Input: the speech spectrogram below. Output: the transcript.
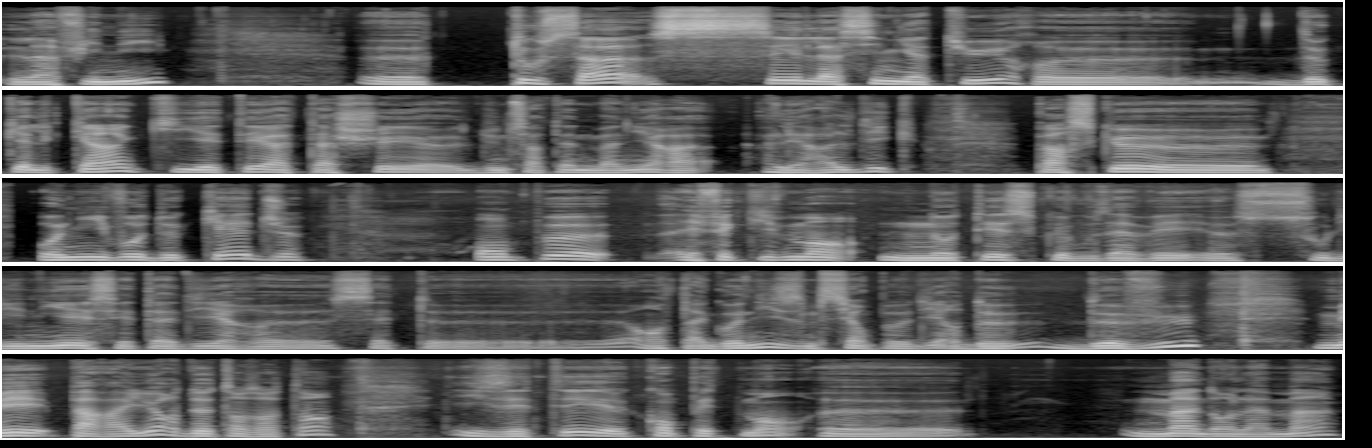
l'infini. Euh, tout ça, c'est la signature euh, de quelqu'un qui était attaché euh, d'une certaine manière à, l'héraldique. Parce que au niveau de Cage, on peut effectivement noter ce que vous avez souligné, c'est-à-dire cet antagonisme, si on peut dire, de, de, vue, mais par ailleurs, de temps en temps, ils étaient complètement main dans la main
